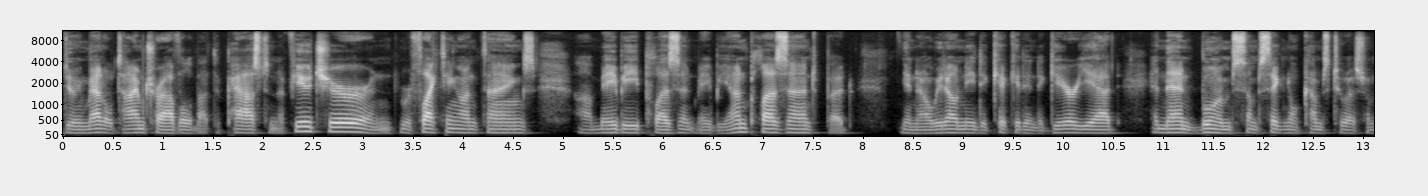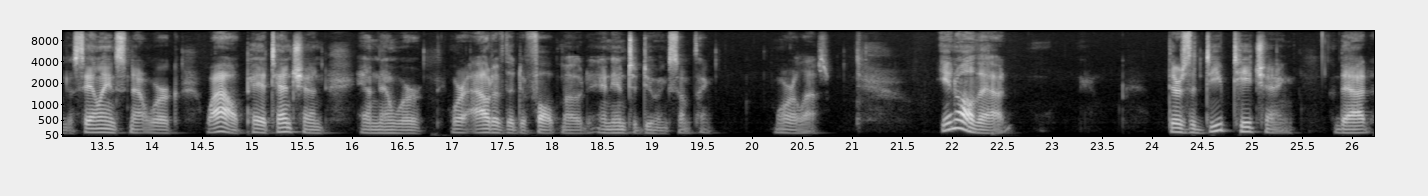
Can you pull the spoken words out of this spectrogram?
doing mental time travel about the past and the future and reflecting on things, uh, maybe pleasant, maybe unpleasant, but you know, we don't need to kick it into gear yet. And then, boom, some signal comes to us from the salience network. Wow, pay attention. And then we're, we're out of the default mode and into doing something, more or less. In all that, there's a deep teaching that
